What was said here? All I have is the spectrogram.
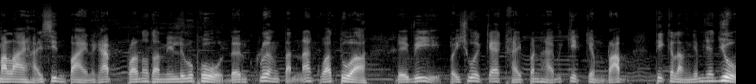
มาลายหายสิ้นไปนะครับ เพราะตอนนี้ลิเวอร์พูลเดินเครื่องตัดหน้าคว้าตัวเดวี่ไปช่วยแก้ไขปัญหาวิกฤตเกมรับที่กำลังย่ำแย่อยู่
